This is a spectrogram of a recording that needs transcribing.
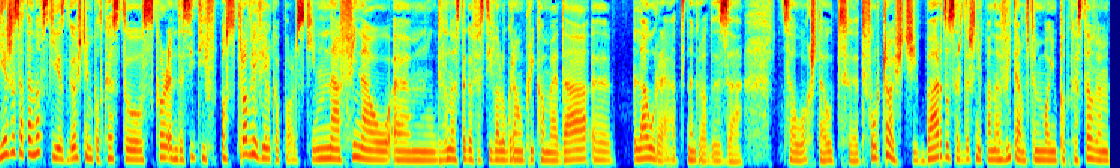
Jerzy Satanowski jest gościem podcastu Score and the City w Ostrowie Wielkopolskim na finał um, 12 festiwalu Grand Prix Komeda. Y, laureat nagrody za całokształt e, twórczości. Bardzo serdecznie Pana witam w tym moim podcastowym,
